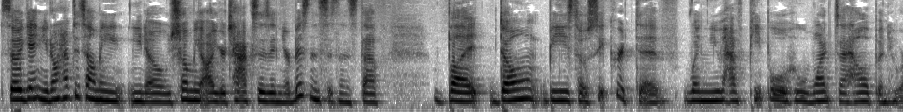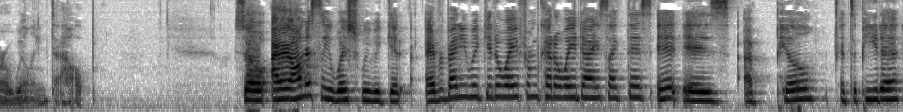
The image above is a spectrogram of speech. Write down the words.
so again you don't have to tell me you know show me all your taxes and your businesses and stuff but don't be so secretive when you have people who want to help and who are willing to help so I honestly wish we would get everybody would get away from cutaway dice like this. It is a pill. It's a pita.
